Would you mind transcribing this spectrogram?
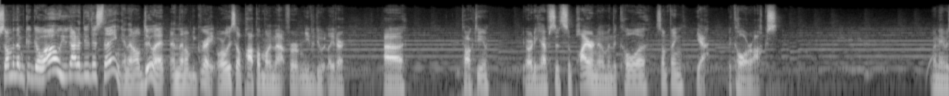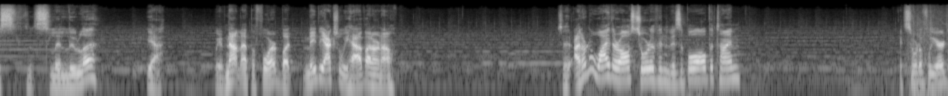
some of them could go, oh, you gotta do this thing. And then I'll do it and then it'll be great. Or at least I'll pop up my map for me to do it later. Uh, talk to you. You already have the supplier gnome in the Cola something? Yeah, the Cola rocks. My name is Slilula? Yeah. We have not met before, but maybe actually we have, I don't know. So I don't know why they're all sort of invisible all the time. It's sort of weird.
